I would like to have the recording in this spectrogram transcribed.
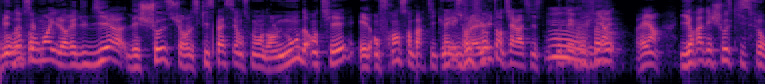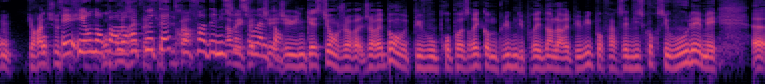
mais non seulement il aurait dû dire des choses sur ce qui se passait en ce moment dans le monde entier et en France en particulier sur la lutte antiraciste. Rien, rien. Il y aura des choses qui se feront. Il y aura des choses et, on en parlera peut-être en fin d'émission si on a le temps. J'ai une question, je, réponds, puis vous proposerez comme plume du président de la République pour faire ses discours si vous voulez. Mais euh,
